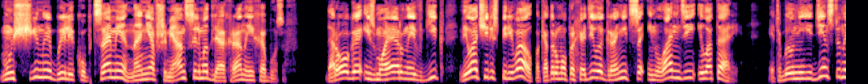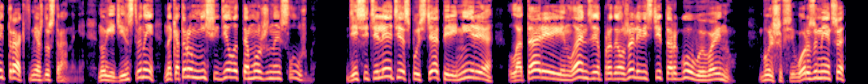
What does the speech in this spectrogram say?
Мужчины были купцами, нанявшими Ансельма для охраны их обозов. Дорога из Моэрны в Гик вела через перевал, по которому проходила граница Инландии и Лотарии. Это был не единственный тракт между странами, но единственный, на котором не сидела таможенная служба. Десятилетия спустя перемирие Лотария и Инландия продолжали вести торговую войну. Больше всего, разумеется,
